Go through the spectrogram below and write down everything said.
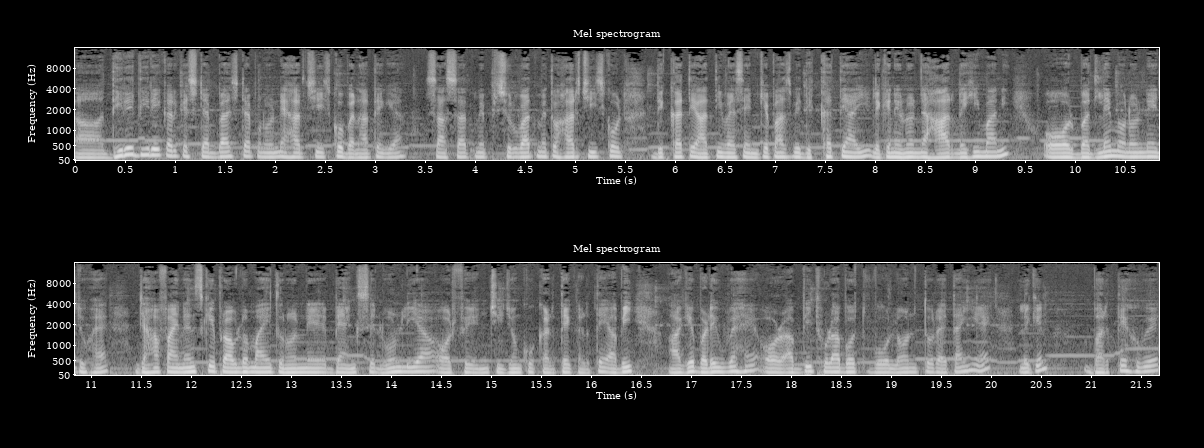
धीरे धीरे करके स्टेप बाय स्टेप उन्होंने हर चीज़ को बनाते गया। साथ साथ में शुरुआत में तो हर चीज़ को दिक्कतें आती, वैसे इनके पास भी दिक्कतें आई, लेकिन इन्होंने हार नहीं मानी और बदले में उन्होंने जो है, जहाँ फाइनेंस की प्रॉब्लम आई तो उन्होंने बैंक से लोन लिया और फिर इन चीज़ों को करते करते अभी आगे बढ़े हुए हैं और अब भी थोड़ा बहुत वो लोन तो रहता ही है, लेकिन भरते हुए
